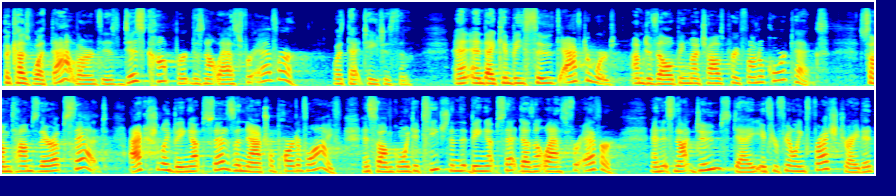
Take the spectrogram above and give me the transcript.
Because what that learns is discomfort does not last forever, what that teaches them. And, and they can be soothed afterwards. I'm developing my child's prefrontal cortex. Sometimes they're upset. Actually, being upset is a natural part of life. And so I'm going to teach them that being upset doesn't last forever. And it's not doomsday. If you're feeling frustrated,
